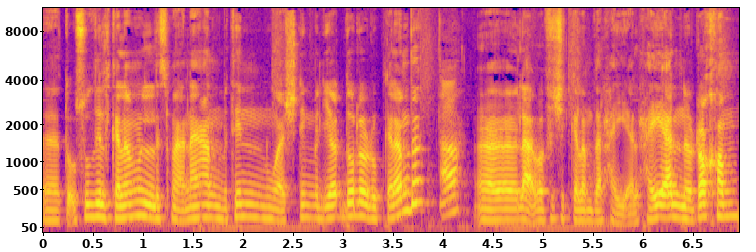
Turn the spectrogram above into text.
آه، تقصدي الكلام اللي سمعناه عن 220 مليار دولار والكلام ده؟ آه. آه لا مفيش الكلام ده الحقيقة. الحقيقة إن الرقم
